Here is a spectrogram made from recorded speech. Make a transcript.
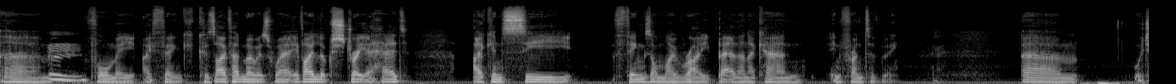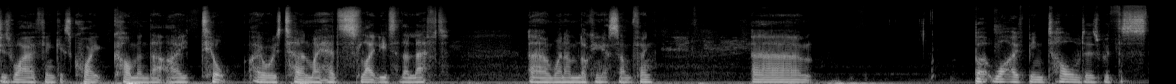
Um, Mm. for me, I think, because I've had moments where if I look straight ahead, I can see things on my right better than I can in front of me. Um, which is why I think it's quite common that I tilt, I always turn my head slightly to the left uh, when I'm looking at something. Um, but what I've been told is with this,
